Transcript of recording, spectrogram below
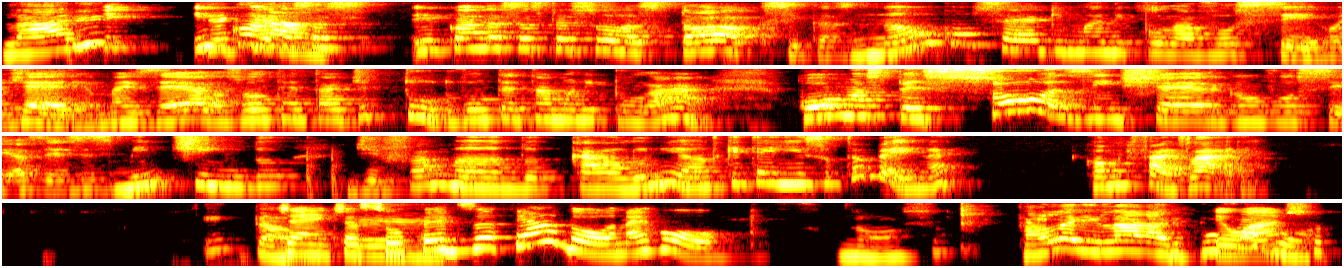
Lari, e, que quando, que essas, e quando essas pessoas tóxicas não conseguem manipular você, Rogéria, mas elas vão tentar de tudo, vão tentar manipular como as pessoas enxergam você, às vezes mentindo, difamando, caluniando, que tem isso também, né? Como que faz, Lari? Então, Gente, é, é... super desafiador, né, Rô? Nossa. Fala aí, Lari, por eu favor. Acho,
